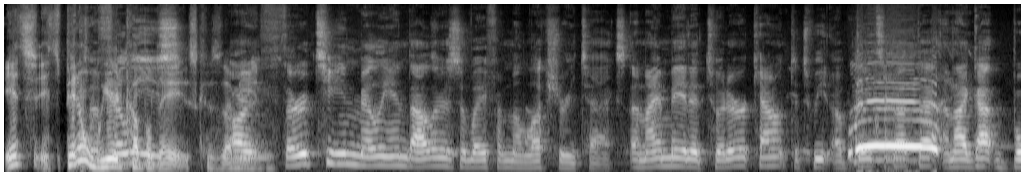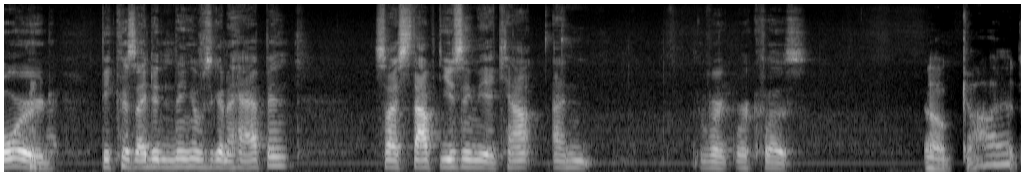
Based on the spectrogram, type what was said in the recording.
it's it's been a The weird couple Phillies days because I are mean, thirteen million dollars away from the luxury tax, and I made a Twitter account to tweet updates about that, and I got bored because I didn't think it was gonna happen, so I stopped using the account, and we're we're close. oh god,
